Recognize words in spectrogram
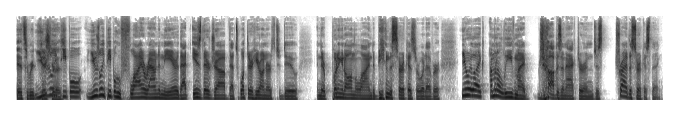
It's ridiculous. Usually, people usually people who fly around in the air that is their job. That's what they're here on Earth to do, and they're putting it all on the line to be in the circus or whatever. You were like, I'm going to leave my job as an actor and just try the circus thing.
